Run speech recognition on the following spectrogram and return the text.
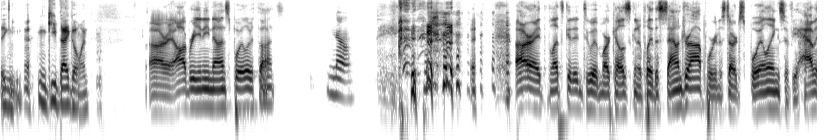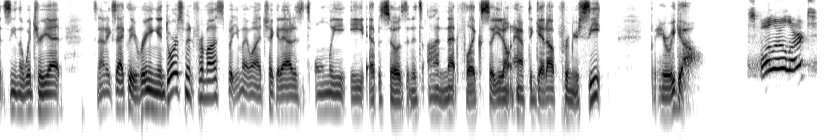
they can, can keep that going. All right, Aubrey. Any non-spoiler thoughts? No. All right, then let's get into it. Markel is going to play the sound drop. We're going to start spoiling. So if you haven't seen The Witcher yet, it's not exactly a ringing endorsement from us, but you might want to check it out as it's only eight episodes and it's on Netflix, so you don't have to get up from your seat. But here we go. Spoiler alert!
